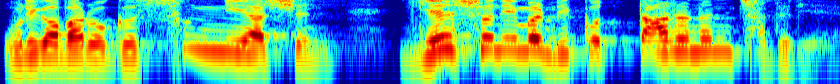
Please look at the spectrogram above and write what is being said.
우리가 바로 그 승리하신 예수님을 믿고 따르는 자들이에요.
